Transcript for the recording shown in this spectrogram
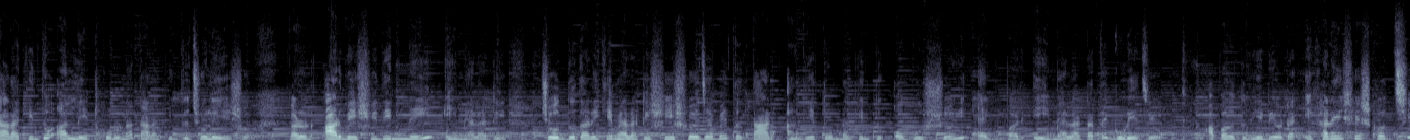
তারা কিন্তু আর লেট করো না, তারা কিন্তু চলে এসো। কারণ আর বেশি দিন নেই এই মেলাটি। চোদ্দ তারিখে মেলাটি শেষ হয়ে যাবে, তো তার আগে তোমরা কিন্তু অবশ্যই একবার এই মেলাটাতে ঘুরে যেও। আপাতত ভিডিওটা এখানেই শেষ করছি।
